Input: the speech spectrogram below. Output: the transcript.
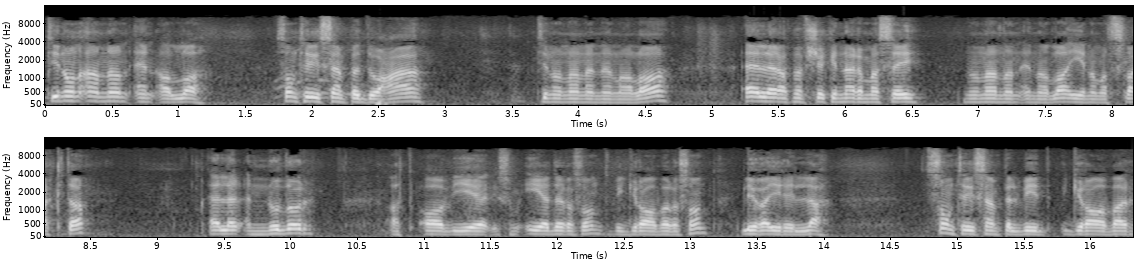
till någon annan än Allah. Som till exempel dua till någon annan än Allah. Eller att man försöker närma sig någon annan än Allah genom att slakta. Eller en nudhur, att avge liksom eder och sånt vid gravar och sånt. Lirairillah. Som till exempel vid gravar,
